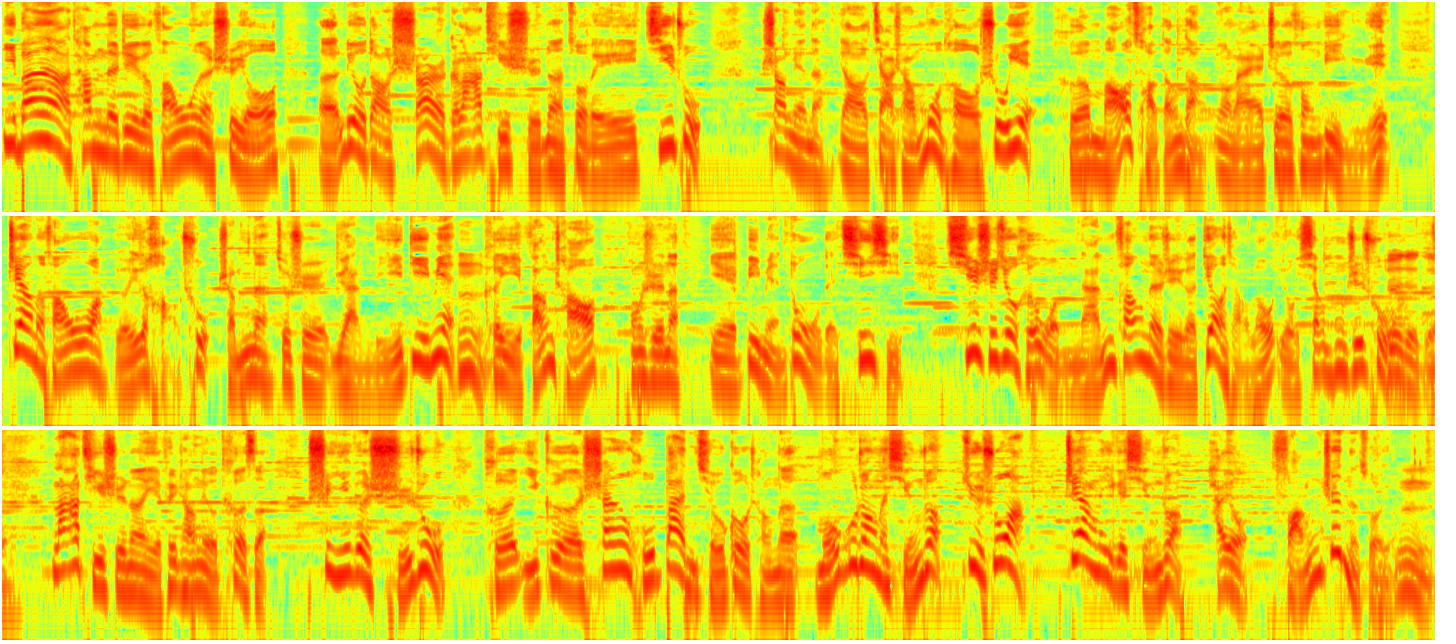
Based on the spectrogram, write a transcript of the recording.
一般啊，他们的这个房屋呢是由呃六到十二个拉提石呢作为基柱，上面呢要架上木头、树叶和茅草等等，用来遮风避雨。这样的房屋啊有一个好处什么呢？就是远离地面，嗯可以防潮，同时呢也避免动物的侵袭。其实就和我们南方的这个吊脚楼有相通之处、啊。对对对，拉提石呢也非常的有特色，是一个石柱和一个珊瑚半球构成的蘑菇状的形状。据说啊，这样的一个形状还有防震的作用。嗯，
